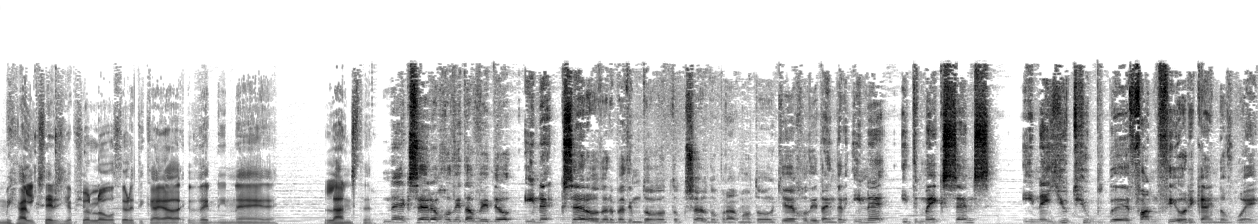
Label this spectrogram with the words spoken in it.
Μιχάλη, ξέρεις για ποιο λόγο θεωρητικά ε, δεν είναι Lannister. Ναι, ξέρω, έχω δει τα βίντεο. Είναι, ξέρω το ρε παιδί μου, το, το ξέρω το πράγμα το, και έχω δει τα ίντερ. Είναι, it makes sense, είναι YouTube ε, fan theory kind of way.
